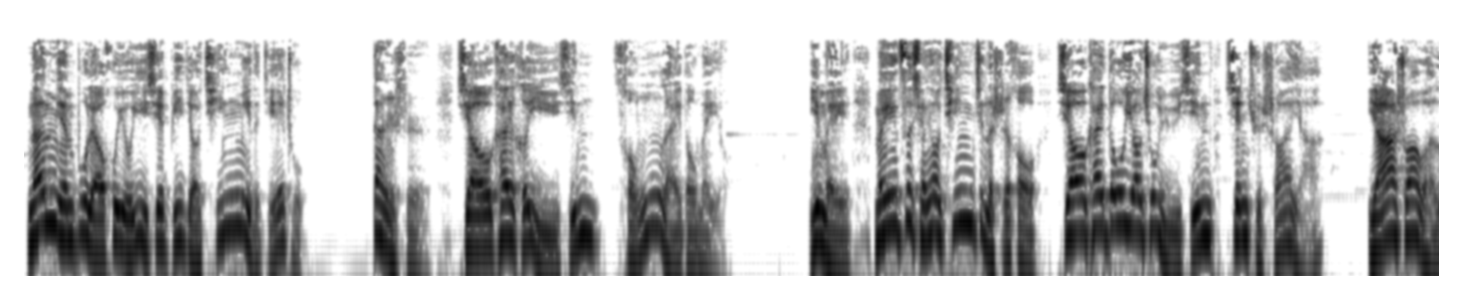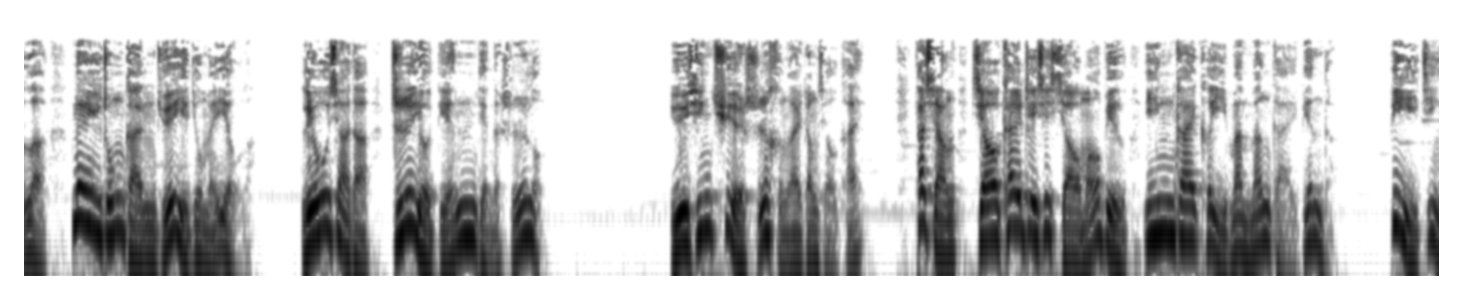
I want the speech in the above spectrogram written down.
难免不了会有一些比较亲密的接触，但是小开和雨欣从来都没有，因为每次想要亲近的时候，小开都要求雨欣先去刷牙，牙刷完了，那种感觉也就没有了，留下的只有点点的失落。雨欣确实很爱张小开，他想小开这些小毛病应该可以慢慢改变的，毕竟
